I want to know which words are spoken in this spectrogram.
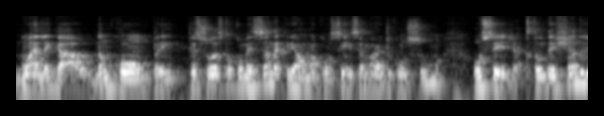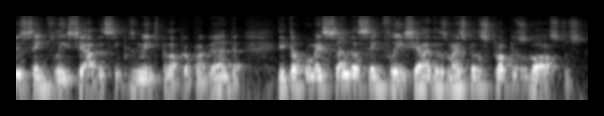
não é legal, não comprem. Pessoas estão começando a criar uma consciência maior de consumo. Ou seja, estão deixando de ser influenciadas simplesmente pela propaganda e estão começando a ser influenciadas mais pelos próprios gostos.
